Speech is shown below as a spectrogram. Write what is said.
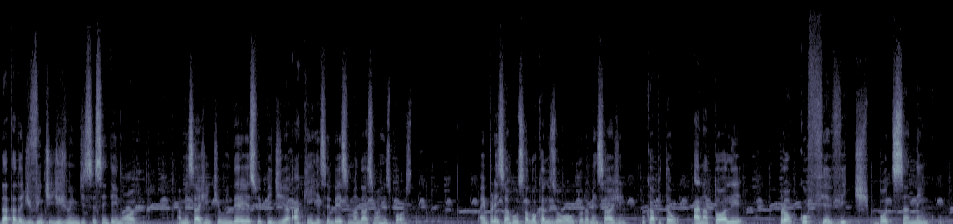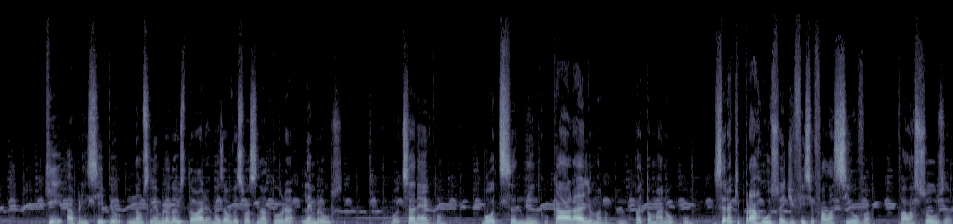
datada de 20 de junho de 69. A mensagem tinha um endereço e pedia a quem recebesse mandasse uma resposta. A imprensa russa localizou o autor da mensagem, o capitão Anatoly Prokofievich Botsanenko, que, a princípio, não se lembrou da história, mas ao ver sua assinatura, lembrou-se. Botsanenko, Botsanenko, caralho, mano, vai tomar no cu. Será que para russo é difícil falar Silva, falar Souza,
